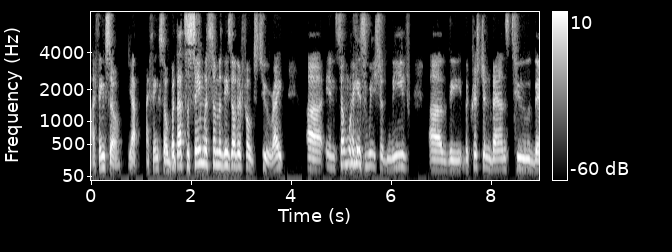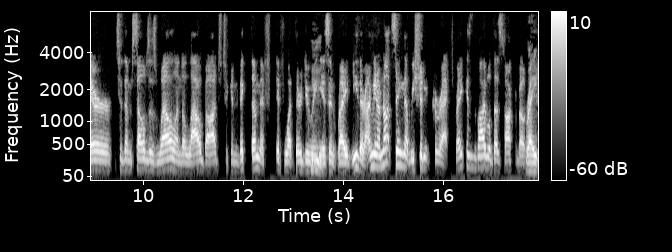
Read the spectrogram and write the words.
I think so. Yeah, I think so. But that's the same with some of these other folks too, right? Uh, in some ways, we should leave uh, the the Christian bands to their to themselves as well, and allow God to convict them if if what they're doing Hmm. isn't right either. I mean, I'm not saying that we shouldn't correct, right? Because the Bible does talk about Right?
